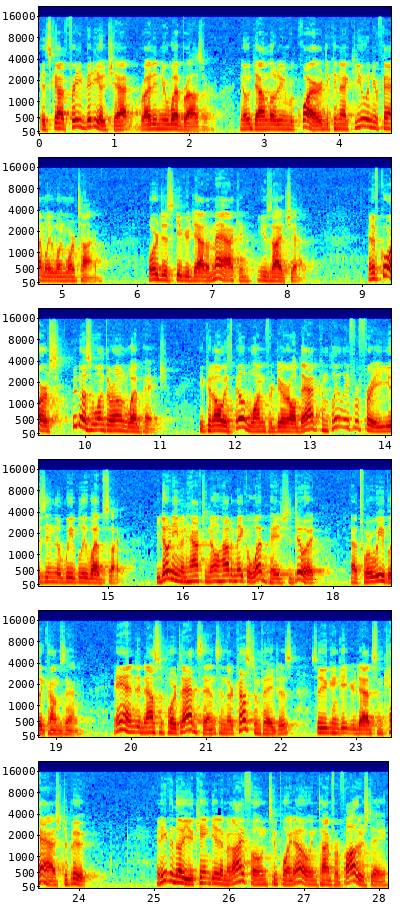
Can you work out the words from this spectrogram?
It's got free video chat right in your web browser. No downloading required to connect you and your family one more time. Or just give your dad a Mac and use iChat. And of course, who doesn't want their own web page? You could always build one for dear old dad completely for free using the Weebly website. You don't even have to know how to make a web page to do it. That's where Weebly comes in. And it now supports AdSense in their custom pages, so you can get your dad some cash to boot. And even though you can't get him an iPhone 2.0 in time for Father's Day,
